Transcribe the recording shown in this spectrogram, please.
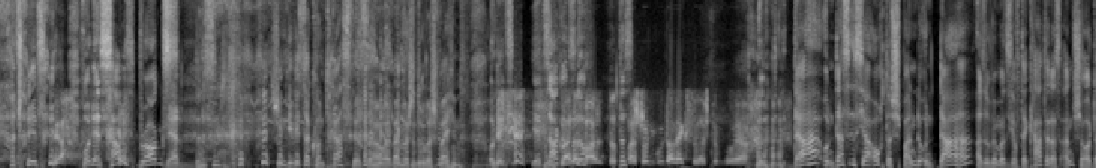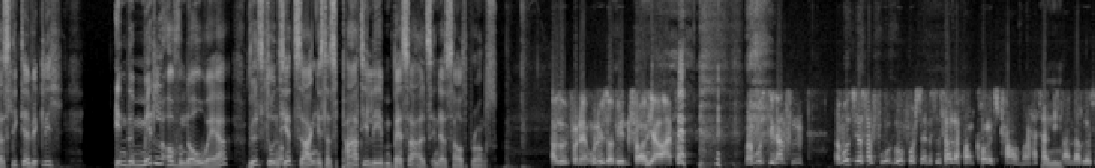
also jetzt ja. von der South Bronx. Ja, das ist schon ein gewisser Kontrast jetzt, wenn wir schon drüber sprechen. Und jetzt, jetzt sag uns ja, das noch. War, das, das, war schon ein guter Wechsel, das stimmt so, ja. Und da, und das ist ja auch das Spannende, und da, also wenn man sich auf der Karte das anschaut, das liegt ja wirklich in the middle of nowhere. Willst du uns ja. jetzt sagen, ist das Partyleben besser als in der South Bronx? Also von der Uni ist auf jeden Fall, ja, einfach. man muss die ganzen man muss sich das halt so vorstellen, das ist halt einfach ein College Town. Man hat halt mhm. nichts anderes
